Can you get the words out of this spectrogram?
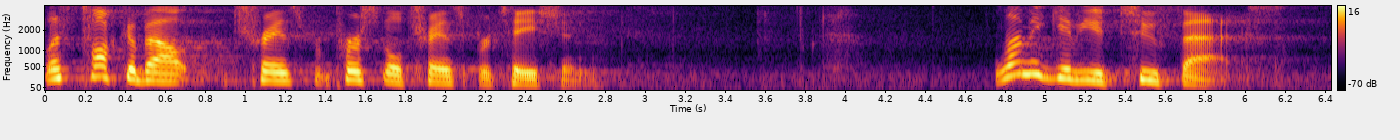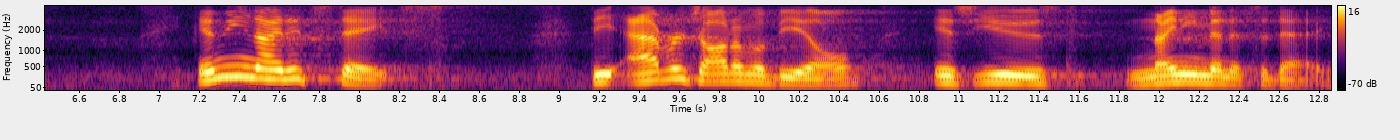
let's talk about trans- personal transportation. Let me give you two facts. In the United States, the average automobile is used 90 minutes a day.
